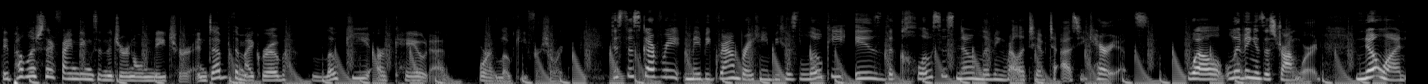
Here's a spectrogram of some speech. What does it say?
They published their findings in the journal Nature and dubbed the microbe Lokiarchaeota, or Loki for short. This discovery may be groundbreaking because Loki is the closest known living relative to us eukaryotes. Well, living is a strong word. No one,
